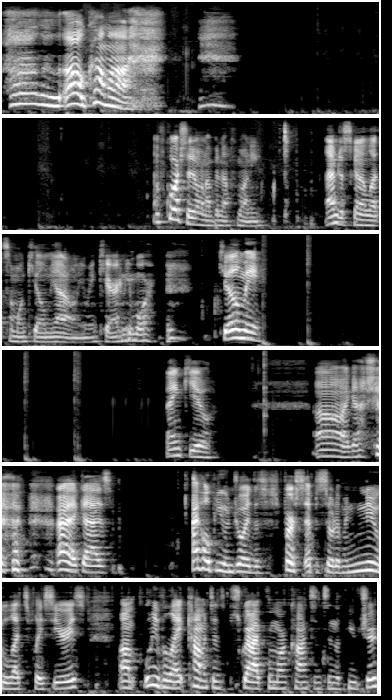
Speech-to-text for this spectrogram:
Hallelujah. Oh, come on. of course I don't have enough money. I'm just gonna let someone kill me. I don't even care anymore. kill me. Thank you. Oh my gosh. Alright, guys. I hope you enjoyed this first episode of a new Let's Play series. Um, leave a like, comment, and subscribe for more content in the future.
